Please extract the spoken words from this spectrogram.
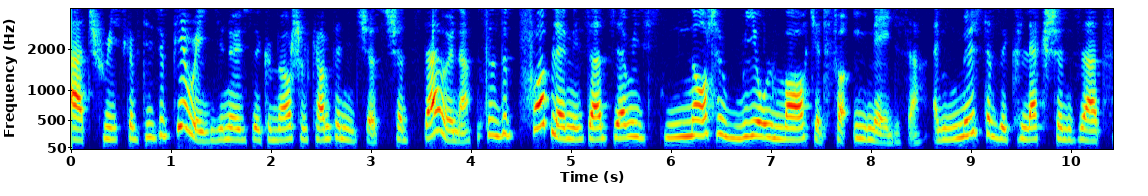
at risk of disappearing, you know, if the commercial company just shuts down. So the problem is that there is not a real market for emails. Mean, most of the collections that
